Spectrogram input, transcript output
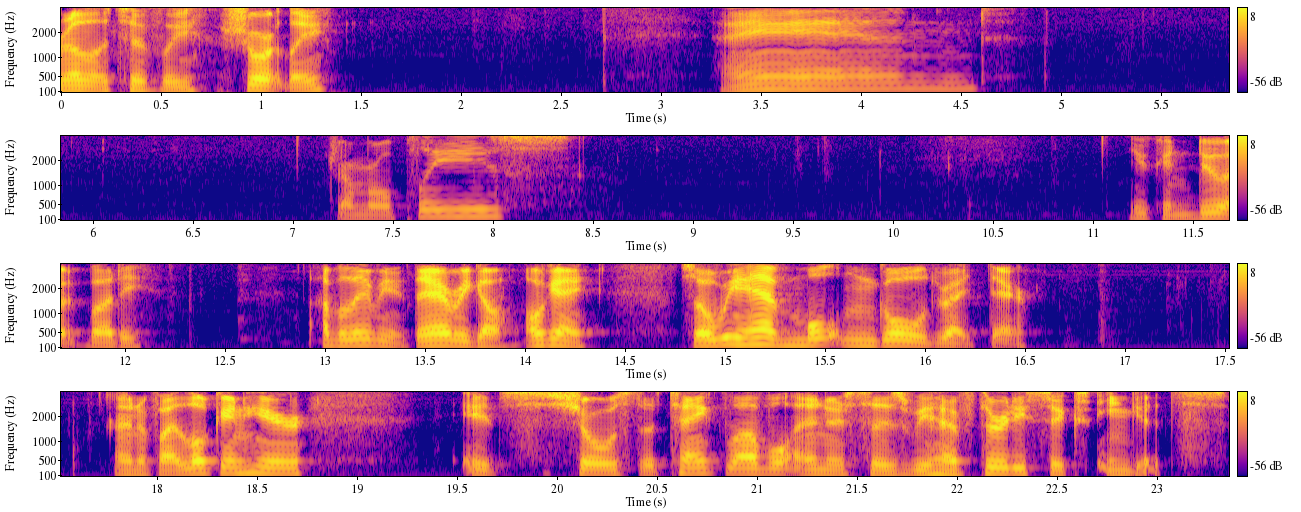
relatively shortly. And drumroll please. You can do it, buddy. I believe in you. There we go. Okay. So we have molten gold right there. And if I look in here, it shows the tank level and it says we have 36 ingots.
